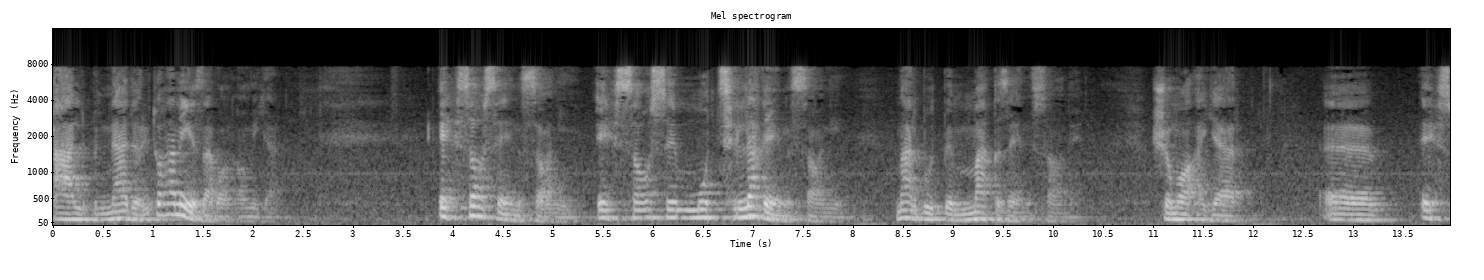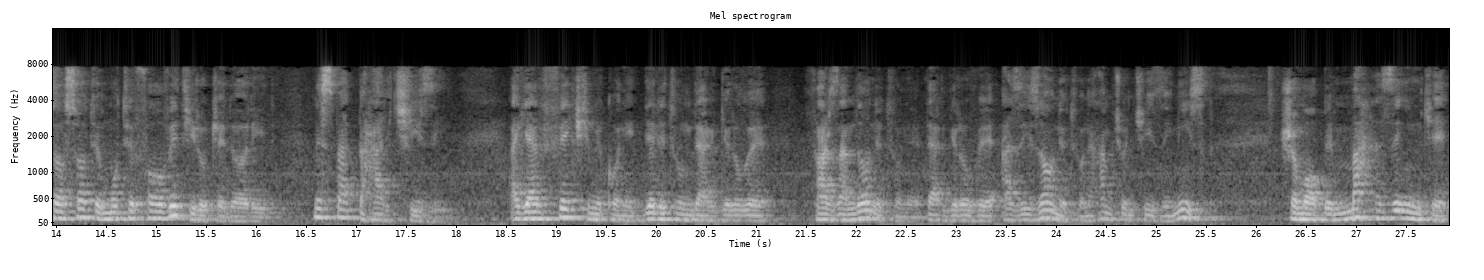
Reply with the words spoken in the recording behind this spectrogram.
قلب نداری. تو همه زبان ها میگن. احساس انسانی احساس مطلق انسانی مربوط به مغز انسانه. شما اگر احساسات متفاوتی رو که دارید نسبت به هر چیزی اگر فکر می‌کنید دلتون در گروه فرزندانتونه در گروه عزیزانتونه همچون چیزی نیست. شما به محض اینکه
